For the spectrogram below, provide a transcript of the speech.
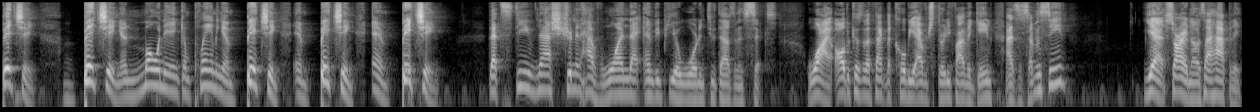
bitching bitching and moaning and complaining and bitching and bitching and bitching that Steve Nash shouldn't have won that MVP award in 2006. Why? All because of the fact that Kobe averaged 35 a game as a seventh seed? Yeah, sorry, no, it's not happening.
